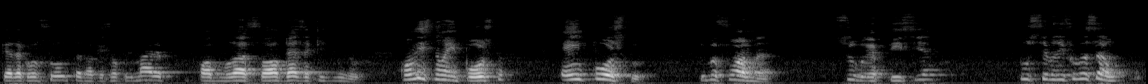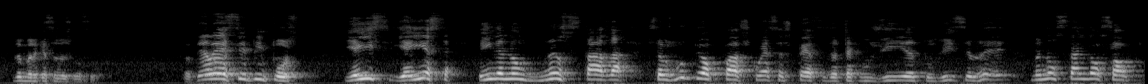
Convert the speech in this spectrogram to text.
cada consulta na atenção primária pode demorar só 10 a 15 minutos. Quando isso não é imposto, é imposto de uma forma subreptícia pelo sistema de informação da marcação das consultas. Portanto, ela é sempre imposto. E é isso, e é esta, ainda não, não se está a dar, estamos muito preocupados com essa aspecto da tecnologia, tudo isso, mas não se está ainda ao salto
